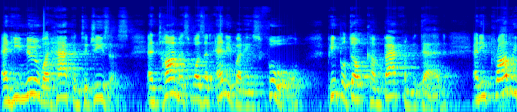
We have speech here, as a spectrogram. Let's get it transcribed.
And he knew what happened to Jesus. And Thomas wasn't anybody's fool. People don't come back from the dead. And he probably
